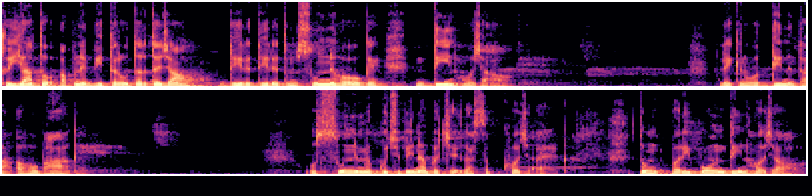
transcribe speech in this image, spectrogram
तो या तो अपने भीतर उतरते जाओ धीरे धीरे तुम शून्य होगे, दीन हो जाओगे। लेकिन वो दीनता अहोभाग है। उस शून्य में कुछ भी ना बचेगा, सब खो जाएगा। तुम परिपूर्ण दीन हो जाओगे।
